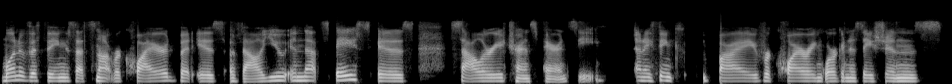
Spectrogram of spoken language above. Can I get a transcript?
one of the things that's not required but is a value in that space is salary transparency. And I think by requiring organizations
